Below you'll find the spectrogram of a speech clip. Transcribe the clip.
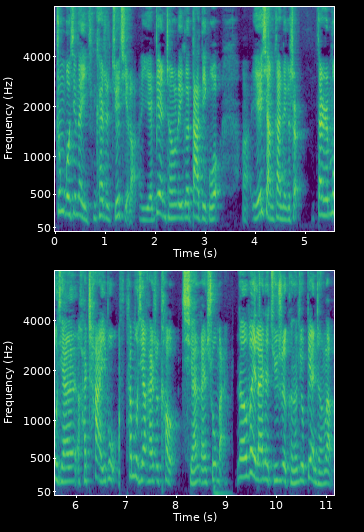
中国现在已经开始崛起了，也变成了一个大帝国啊，也想干这个事儿，但是目前还差一步，他目前还是靠钱来收买。那未来的局势可能就变成了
